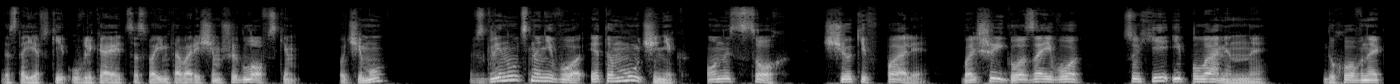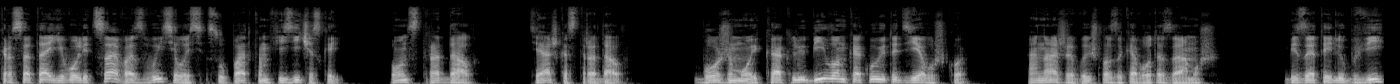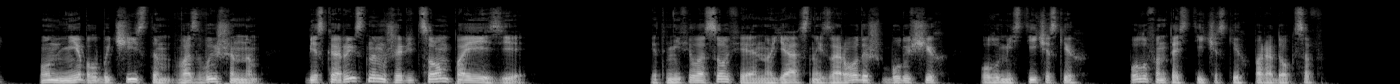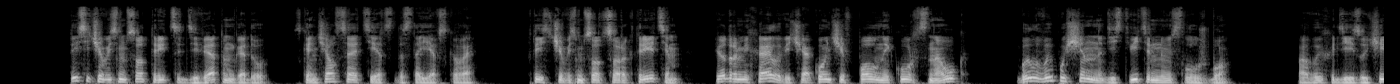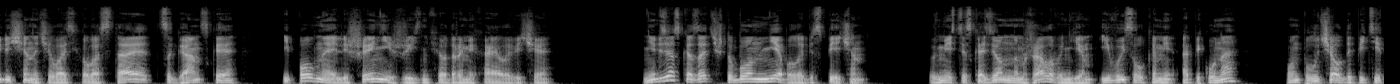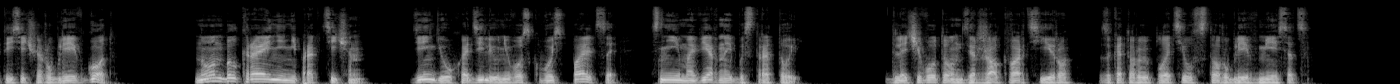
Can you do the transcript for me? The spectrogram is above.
Достоевский увлекается своим товарищем Шедловским. Почему? Взглянуть на него – это мученик, он иссох, щеки впали, большие глаза его сухие и пламенные. Духовная красота его лица возвысилась с упадком физической. Он страдал, тяжко страдал. Боже мой, как любил он какую-то девушку. Она же вышла за кого-то замуж. Без этой любви он не был бы чистым, возвышенным, бескорыстным жрецом поэзии. Это не философия, но ясный зародыш будущих полумистических, полуфантастических парадоксов. В 1839 году скончался отец Достоевского. В 1843 Федор Михайлович, окончив полный курс наук, был выпущен на действительную службу. По выходе из училища началась холостая, цыганская и полная лишений жизнь Федора Михайловича. Нельзя сказать, чтобы он не был обеспечен. Вместе с казенным жалованием и высылками опекуна он получал до пяти тысяч рублей в год. Но он был крайне непрактичен. Деньги уходили у него сквозь пальцы с неимоверной быстротой. Для чего-то он держал квартиру, за которую платил 100 рублей в месяц.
